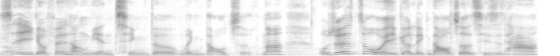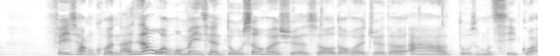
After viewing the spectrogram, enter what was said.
是一个非常年轻的领导者。那我觉得作为一个领导者，其实他非常困难。你知道，我我们以前读社会学的时候，都会觉得啊，读什么气管，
